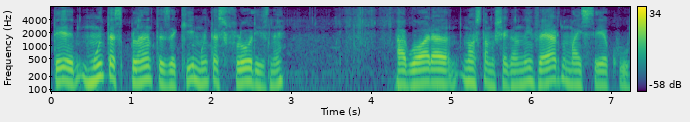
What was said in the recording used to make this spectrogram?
ter muitas plantas aqui, muitas flores, né? Agora nós estamos chegando no inverno, mais seco,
